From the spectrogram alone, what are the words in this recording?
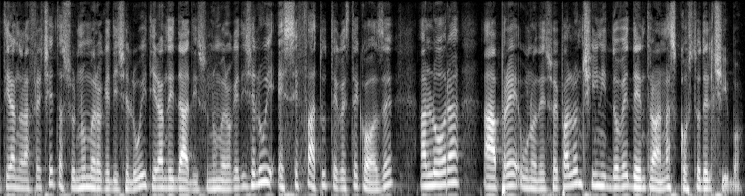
tirando una freccetta sul numero che dice lui, tirando i dadi sul numero che dice lui e se fa tutte queste cose, allora apre uno dei suoi palloncini dove dentro ha nascosto del cibo.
